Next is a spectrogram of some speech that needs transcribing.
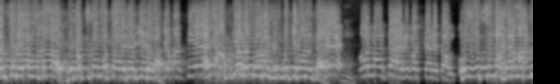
सबसे बड़ा नेता है। विपक्ष का नेता है सबसे बड़ा। मानती है। अरे आप क्या मानोगे विपक्ष का नेता? हैं। कौन मानता है विपक्ष का नेता उनको? नहीं, उस समय मेहमान?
